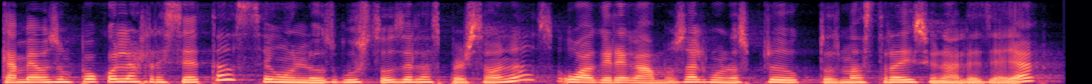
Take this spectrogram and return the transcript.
cambiamos un poco las recetas según los gustos de las personas o agregamos algunos productos más tradicionales de allá.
